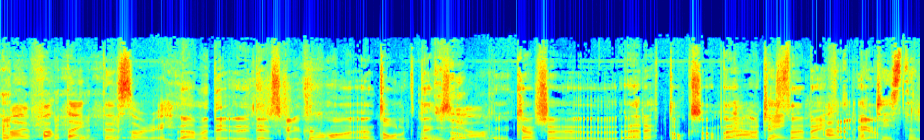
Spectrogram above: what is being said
Ja, jag fattar inte, sorry. Nej, men det, det skulle kunna vara en tolkning som Ja. Kanske är rätt också. Nej, okej. Artisten är Leif Elfgren. artisten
